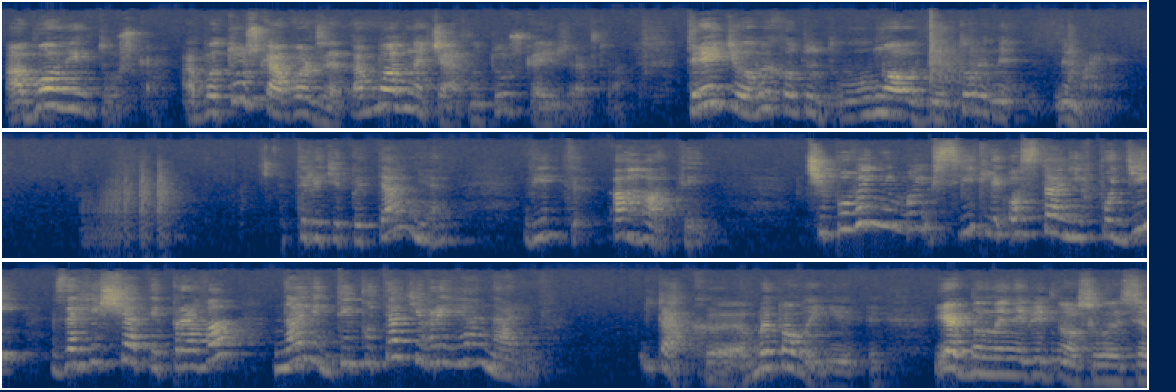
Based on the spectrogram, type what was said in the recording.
або він тушка. Або тушка, або жертва, або одночасно тушка і жертва. Третього виходу в умовах диктатури не, немає. Третє питання від Агати. Чи повинні ми в світлі останніх подій захищати права навіть депутатів регіоналів? Так, е, ми повинні. Як би ми не відносилися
